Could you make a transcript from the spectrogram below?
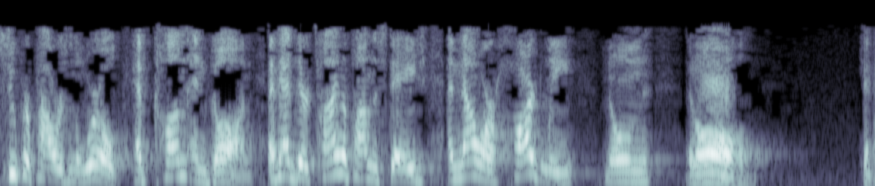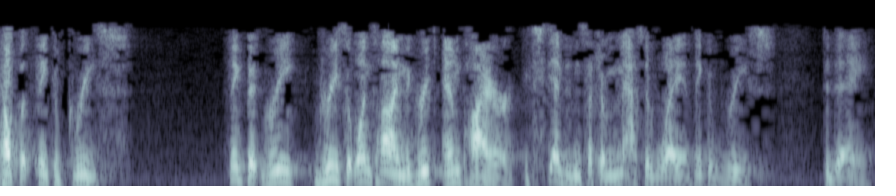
superpowers in the world have come and gone, have had their time upon the stage, and now are hardly known at all. Can't help but think of Greece. Think that Greek, Greece at one time, the Greek Empire, extended in such a massive way, and think of Greece today.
